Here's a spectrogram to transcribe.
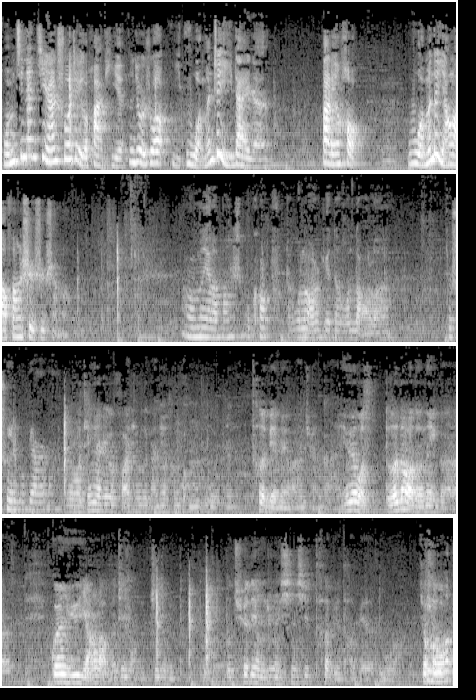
我们今天既然说这个话题，那就是说，我们这一代人，八零后，我们的养老方式是什么？我们的养老方式不靠谱的，我老是觉得我老了就睡路边儿了。我听见这个话题，我就感觉很恐怖，真的特别没有安全感。因为我得到的那个关于养老的这种这种不不确定的这种信息特别特别的多，就好，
